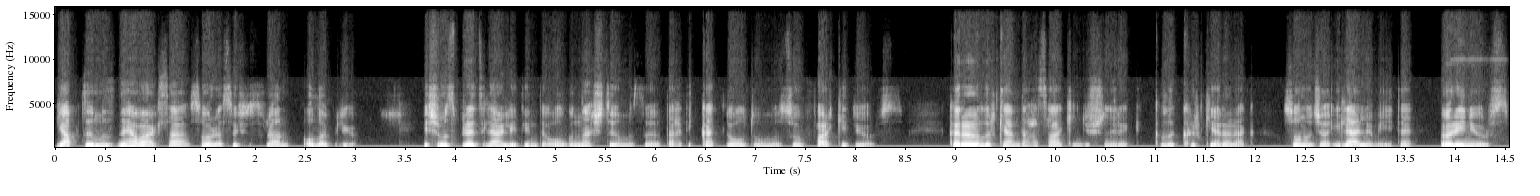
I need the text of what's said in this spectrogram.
yaptığımız ne varsa sonrası hüsran olabiliyor. Yaşımız biraz ilerlediğinde olgunlaştığımızı, daha dikkatli olduğumuzu fark ediyoruz. Karar alırken daha sakin düşünerek, kılı kırk yararak sonuca ilerlemeyi de öğreniyoruz.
